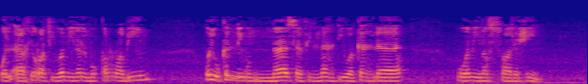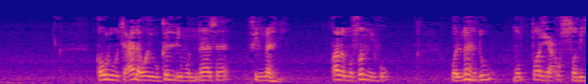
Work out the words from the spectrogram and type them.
والآخرة ومن المقربين ويكلم الناس في المهد وكهلا ومن الصالحين. قوله تعالى ويكلم الناس في المهد. قال المصنف والمهد مضطجع الصبي.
